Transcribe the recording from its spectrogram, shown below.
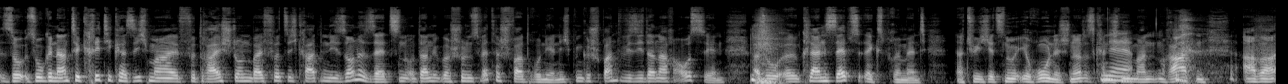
so, sogenannte Kritiker sich mal für drei Stunden bei 40 Grad in die Sonne setzen und dann über schönes Wetter schwadronieren. Ich bin gespannt, wie sie danach aussehen. Also äh, kleines Selbstexperiment. Natürlich jetzt nur ironisch, ne? Das kann ich ja. niemandem raten. Aber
